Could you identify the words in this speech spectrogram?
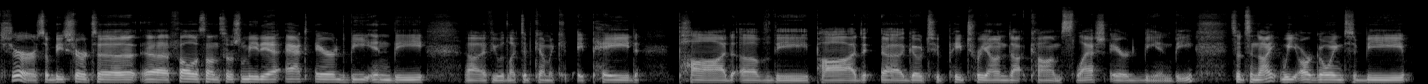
Sure. So be sure to uh, follow us on social media at AiredBNB. Uh, if you would like to become a, a paid pod of the pod, uh, go to patreon.com slash airedbnb. So tonight we are going to be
